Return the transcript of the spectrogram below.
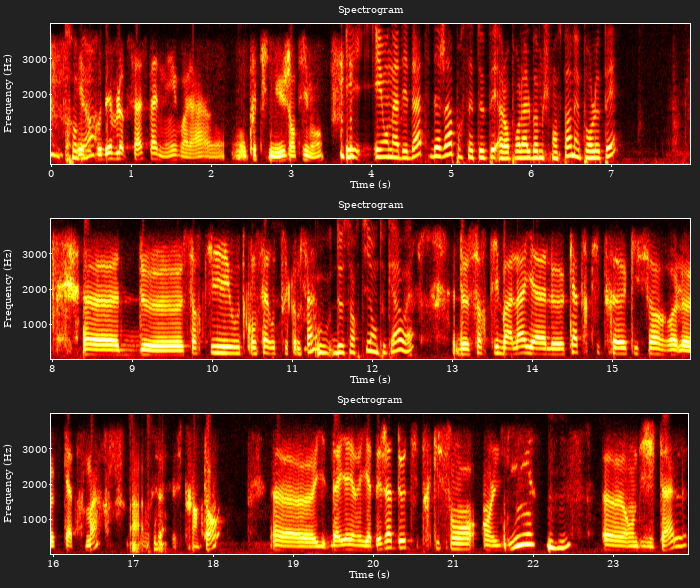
Trop bien. on développe ça cette année, voilà, on continue gentiment. Et, et on a des dates déjà pour cette EP Alors pour l'album, je pense pas, mais pour l'EP euh, De sortie ou de concert ou de trucs comme ça? Ou de sortie en tout cas, ouais. De sortie, bah là, il y a le 4 titres qui sort le 4 mars. Ah, bien. C'est ce printemps. Euh, D'ailleurs, il y a déjà deux titres qui sont en ligne. Mm euh, en digital.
